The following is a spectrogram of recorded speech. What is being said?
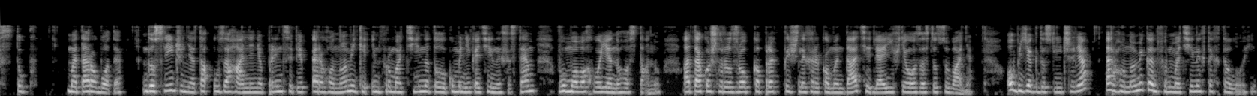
Вступ. Мета роботи дослідження та узагальнення принципів ергономіки інформаційно-телекомунікаційних систем в умовах воєнного стану, а також розробка практичних рекомендацій для їхнього застосування, об'єкт дослідження ергономіка інформаційних технологій,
